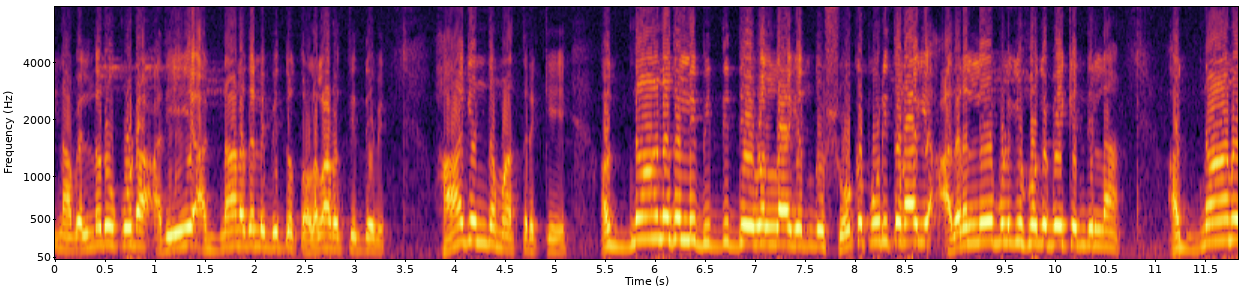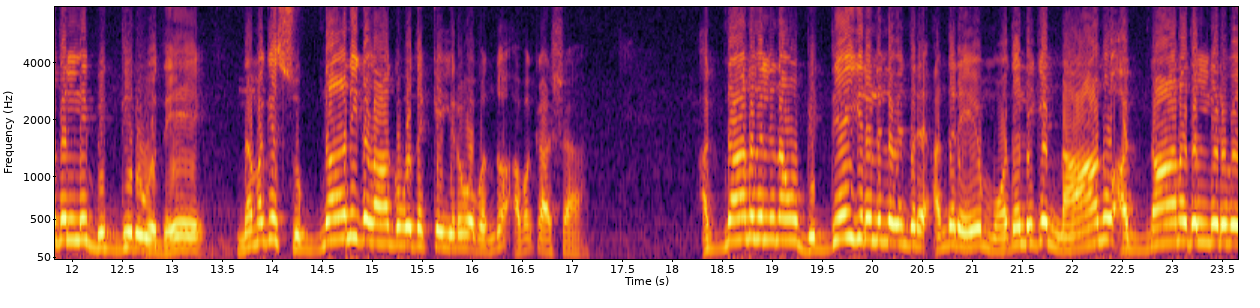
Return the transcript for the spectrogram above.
ನಾವೆಲ್ಲರೂ ಕೂಡ ಅದೇ ಅಜ್ಞಾನದಲ್ಲಿ ಬಿದ್ದು ತೊಳಲಾಡುತ್ತಿದ್ದೇವೆ. ಹಾಗೆಂದ ಮಾತ್ರಕ್ಕೆ ಅಜ್ಞಾನದಲ್ಲಿ ಬಿದ್ದಿದ್ದೇವಲ್ಲ ಎಂದು ಶೋಕಪೂರಿತರಾಗಿ ಅದರಲ್ಲೇ ಮುಳುಗಿ ಹೋಗಬೇಕೆಂದಿಲ್ಲ. ಅಜ್ಞಾನದಲ್ಲಿ ಬಿದ್ದಿರುವುದೇ ನಮಗೆ ಸುಜ್ಞಾನಿಗಳಾಗುವುದಕ್ಕೆ ಇರುವ ಒಂದು ಅವಕಾಶ. ಅಜ್ಞಾನದಲ್ಲಿ ನಾವು ಬಿದ್ದೇ ಇರಲಿಲ್ಲವೆಂದರೆ, ಅಂದರೆ ಮೊದಲಿಗೆ ನಾನು ಅಜ್ಞಾನದಲ್ಲಿರುವೆ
